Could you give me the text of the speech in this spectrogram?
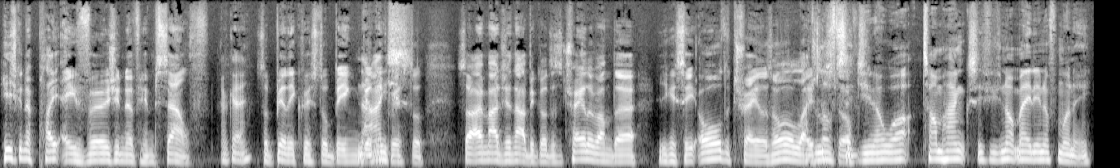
he's going to play a version of himself. Okay. So Billy Crystal being Billy Crystal. So I imagine that'd be good. There's a trailer on there. You can see all the trailers, all the I'd latest love stuff. to. Do you know what, Tom Hanks? If you've not made enough money,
